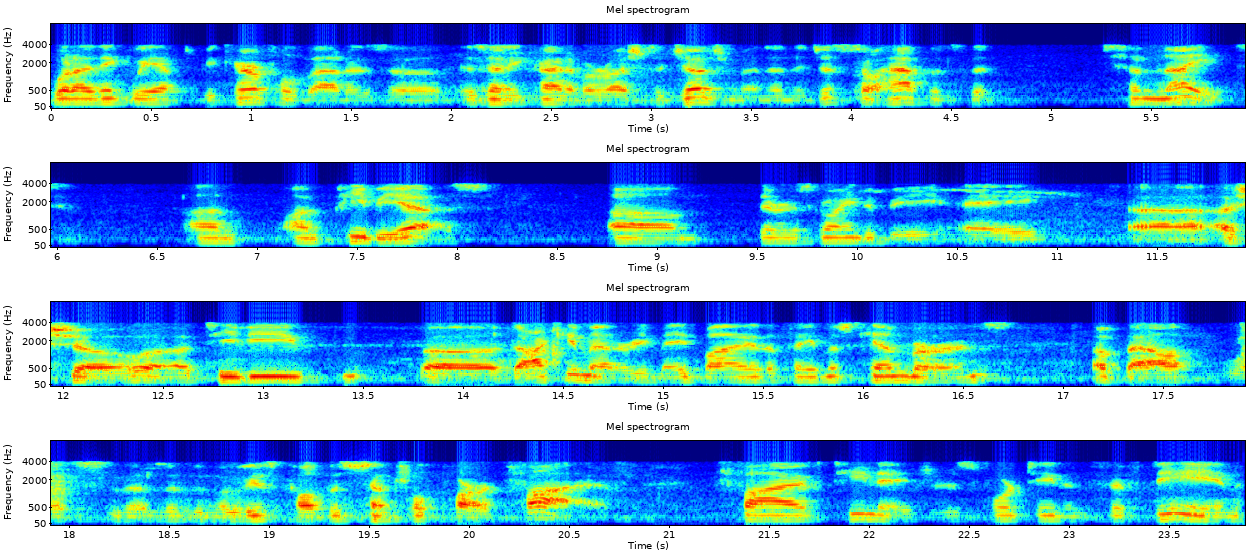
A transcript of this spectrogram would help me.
What I think we have to be careful about is uh, is any kind of a rush to judgment. And it just so happens that tonight on on PBS um, there is going to be a uh, a show, a TV uh, documentary made by the famous Ken Burns about what's the, the, movie is called the Central Park Five. Five teenagers, 14 and 15,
